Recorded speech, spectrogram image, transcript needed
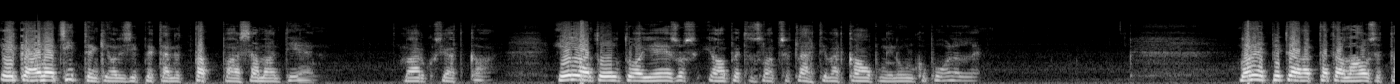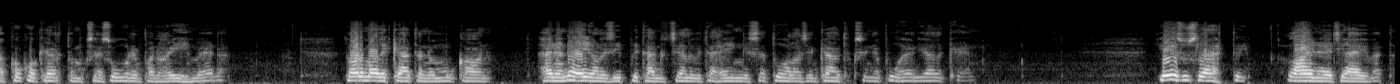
Eikä hänet sittenkin olisi pitänyt tappaa saman tien. Markus jatkaa. Illan tultua Jeesus ja opetuslapset lähtivät kaupungin ulkopuolelle. Monet pitävät tätä lausetta koko kertomuksen suurimpana ihmeenä. Normaalikäytännön mukaan hänen ei olisi pitänyt selvitä hengissä tuollaisen käytöksen ja puheen jälkeen. Jeesus lähti, laineet jäivät.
